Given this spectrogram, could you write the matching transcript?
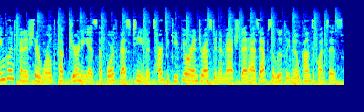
England finished their World Cup journey as the fourth best team it's hard to keep your interest in a match that has absolutely no consequences.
